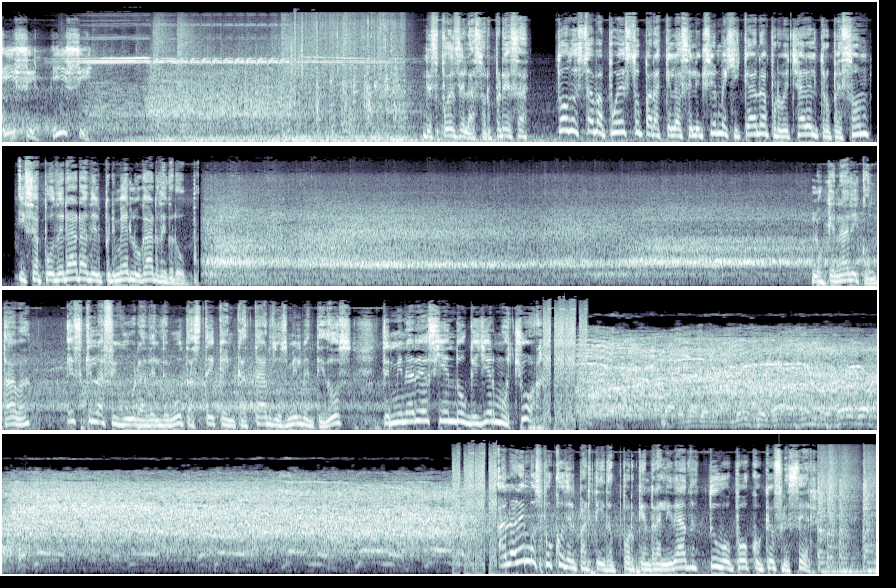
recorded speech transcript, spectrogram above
Easy, easy. Después de la sorpresa, todo estaba puesto para que la selección mexicana aprovechara el tropezón y se apoderara del primer lugar de grupo. Lo que nadie contaba es que la figura del debut azteca en Qatar 2022 terminaría siendo Guillermo Ochoa. Hablaremos poco del partido porque en realidad tuvo poco que ofrecer.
